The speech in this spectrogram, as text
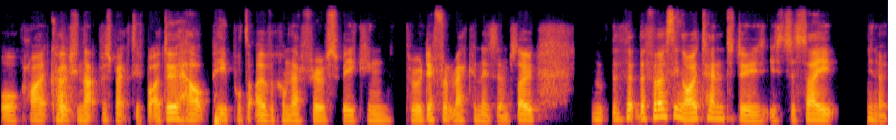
or client coach in that perspective, but I do help people to overcome their fear of speaking through a different mechanism. So the, th- the first thing I tend to do is, is to say, you know,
